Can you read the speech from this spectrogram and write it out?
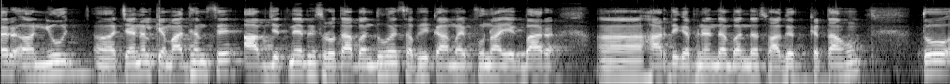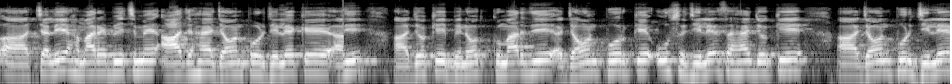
न्यूज़ चैनल के माध्यम से आप जितने भी श्रोता बंधु हैं, सभी का मैं पुनः एक बार हार्दिक अभिनंदन बंदन स्वागत करता हूँ। तो चलिए हमारे बीच में आज हैं जौनपुर ज़िले के जी जो कि विनोद कुमार जी, जौनपुर के उस ज़िले से हैं जो कि जौनपुर ज़िले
